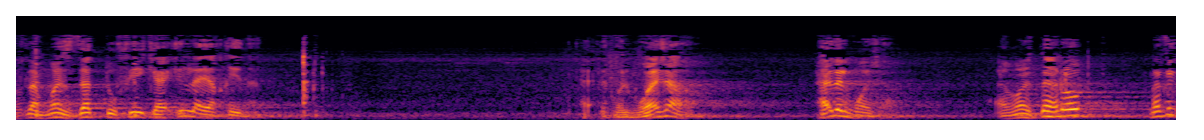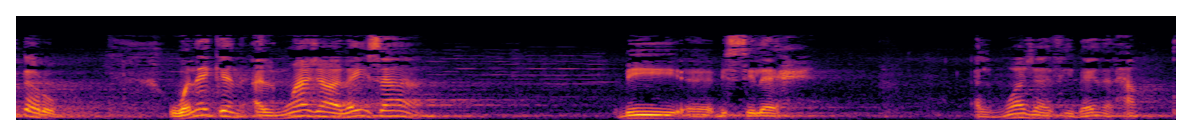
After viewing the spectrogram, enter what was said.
عليه وسلم وازددت فيك إلا يقينا. هذا هو المواجهة. هذا المواجهة. المواجهة تهرب؟ ما فيك تهرب. ولكن المواجهة ليس بالسلاح. المواجهة في بيان الحق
